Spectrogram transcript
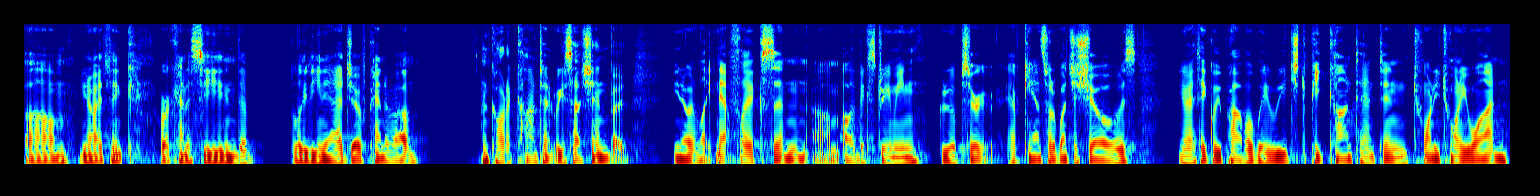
um, you know, I think we're kind of seeing the bleeding edge of kind of a, I call it a content recession, but you know, like Netflix and um, all the big streaming groups are have canceled a bunch of shows. You know, I think we probably reached peak content in 2021,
